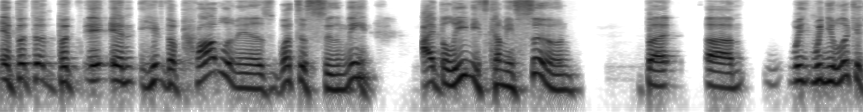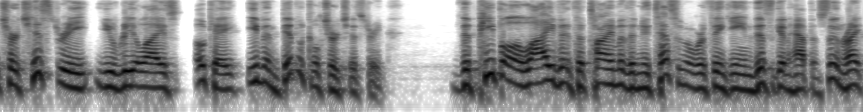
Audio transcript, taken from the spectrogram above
and- but the but and here, the problem is, what does soon mean? I believe he's coming soon, but um, when, when you look at church history, you realize, okay, even biblical church history, the people alive at the time of the New Testament were thinking this is going to happen soon, right?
